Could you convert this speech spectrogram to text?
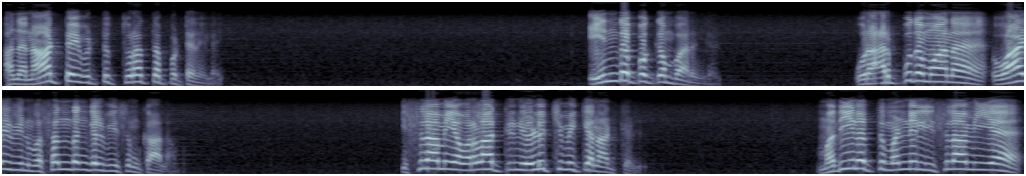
அந்த நாட்டை விட்டு துரத்தப்பட்ட நிலை. இந்த பக்கம் பாருங்கள். ஒரு அற்புதமான வாழ்வின் வசந்தங்கள் வீசும் காலம். இஸ்லாமிய வரலாற்றின் எழுச்சிமிக்க நாட்கள். மதீனத்து மண்ணில் இஸ்லாமிய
